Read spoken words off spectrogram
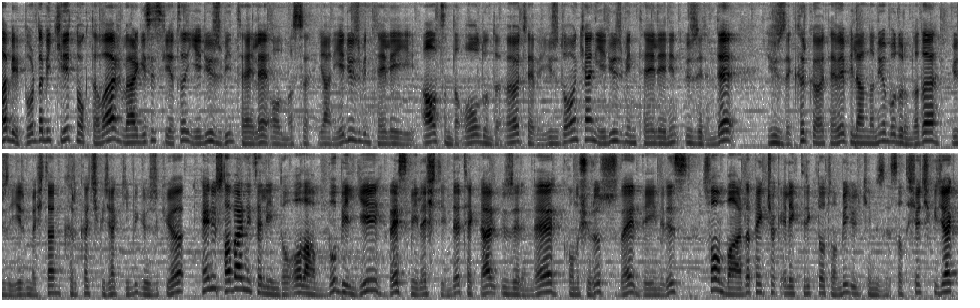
Tabi burada bir kilit nokta var. Vergisiz fiyatı 700 bin TL olması. Yani 700 bin TL'yi altında olduğunda ÖTV %10 iken 700 bin TL'nin üzerinde %40 ÖTV planlanıyor. Bu durumda da %25'ten 40'a çıkacak gibi gözüküyor. Henüz haber niteliğinde olan bu bilgi resmileştiğinde tekrar üzerinde konuşuruz ve değiniriz. Sonbaharda pek çok elektrikli otomobil ülkemizde satışa çıkacak.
